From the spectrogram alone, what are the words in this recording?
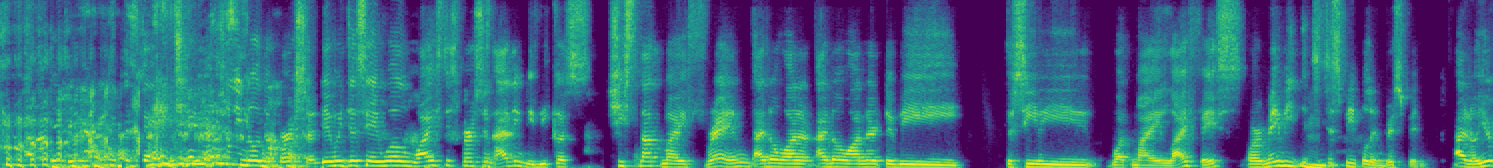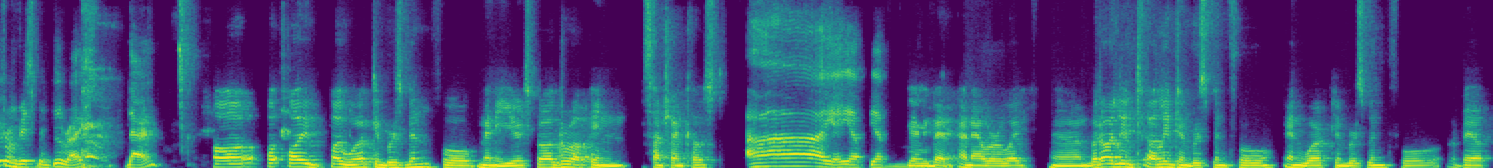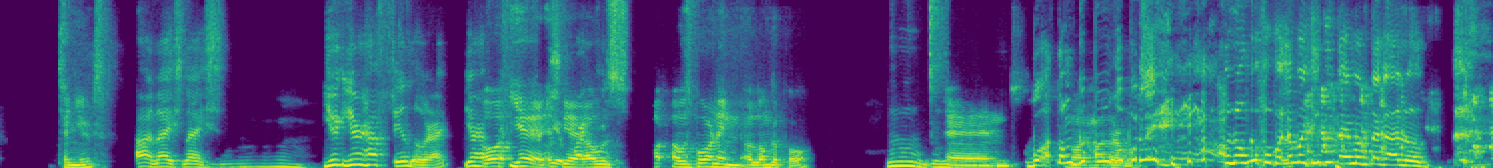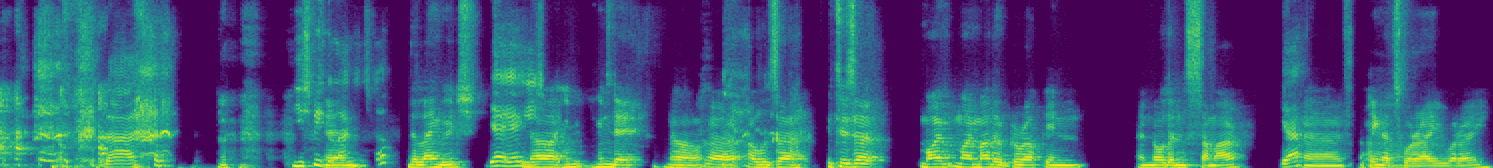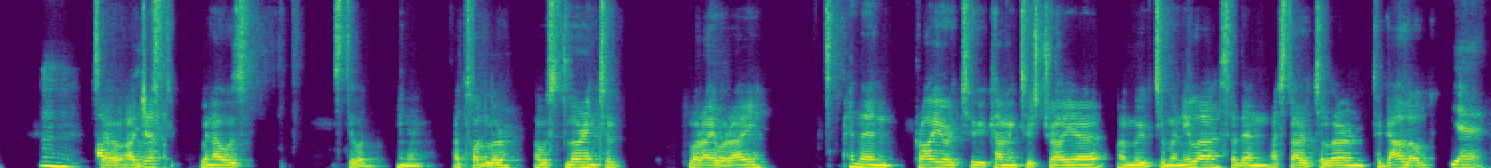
They didn't actually know the person. They would just say, "Well, why is this person adding me? Because she's not my friend. I don't want. I don't want her to be to see what my life is. Or maybe it's Hmm. just people in Brisbane. I don't know. You're from Brisbane too, right, Dan? Uh, I, I worked in Brisbane for many years, but I grew up in Sunshine Coast, Ah, yeah, yep, yep. yeah, about an hour away. Um, but I lived I lived in Brisbane for and worked in Brisbane for about ten years. Ah, nice, nice. You're you're half Philo, right? You're half. Oh yes, You're yeah. I was I was born in Olongapo, Mm, mm. and Batang My gapo mother ka pala was- eh. Kulong pala, mag-hindi tayo mag-Tagalog. nah. you speak the language now? the language Yeah, yeah. You No, Hin- Hindi. No, uh, I was uh, because uh, my my mother grew up in uh, northern Samar. Yeah. Uh, I think that's where I where I. Mhm. So Oh, I just when I was still a, you know a toddler, I was learning to Waray Waray, and then prior to coming to Australia, I moved to Manila. So then I started to learn Tagalog, Yeah.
